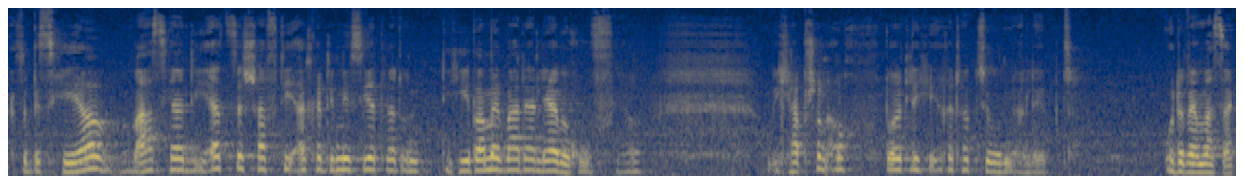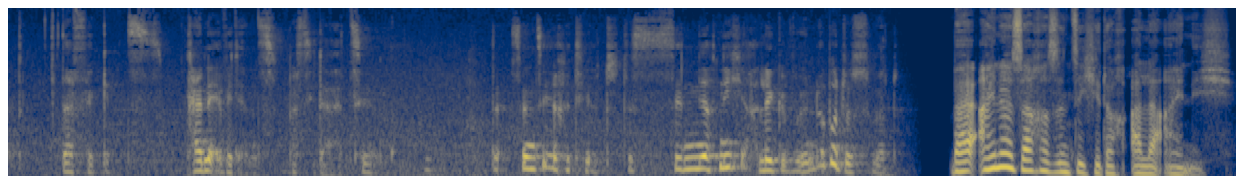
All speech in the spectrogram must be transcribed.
Also bisher war es ja die Ärzteschaft, die akademisiert wird und die Hebamme war der Lehrberuf. Ja. Ich habe schon auch deutliche Irritationen erlebt. Oder wenn man sagt, dafür gibt es keine Evidenz, was Sie da erzählen. Da sind sie irritiert. Das sind ja nicht alle gewöhnt, aber das wird. Bei einer Sache sind sich jedoch alle einig.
